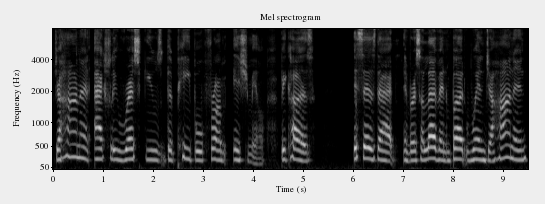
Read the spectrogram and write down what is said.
Johanan actually rescues the people from Ishmael because it says that in verse 11, but when jehanan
